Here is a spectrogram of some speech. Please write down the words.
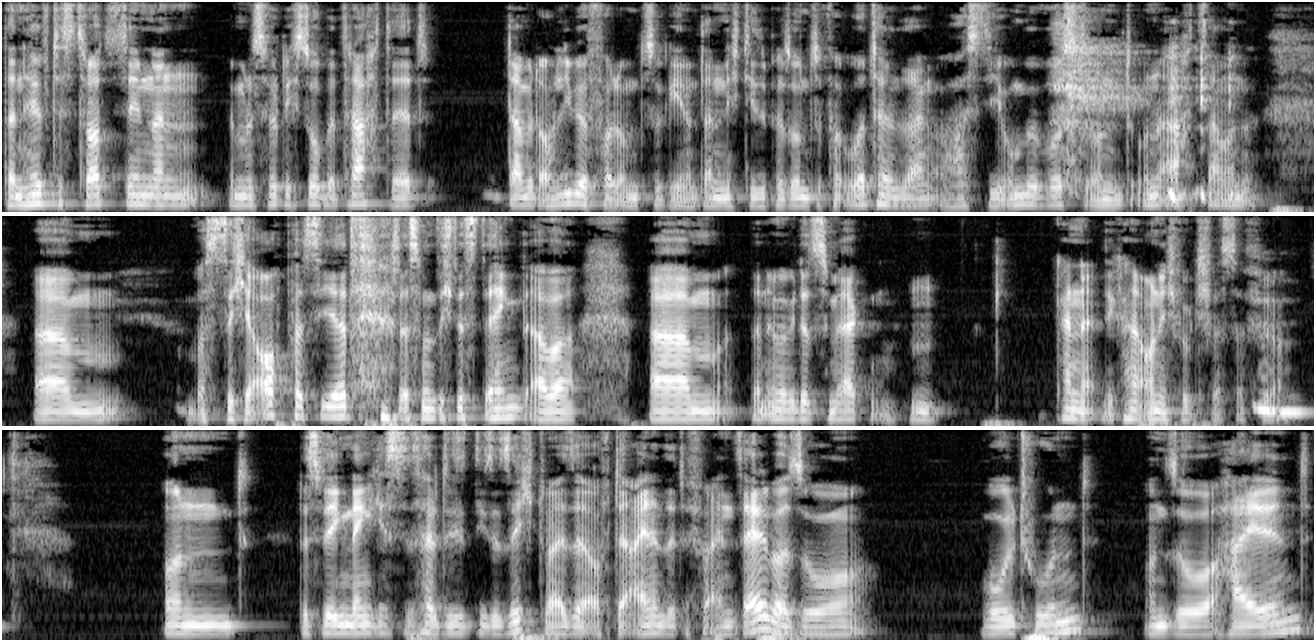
dann hilft es trotzdem dann, wenn man es wirklich so betrachtet, damit auch liebevoll umzugehen und dann nicht diese Person zu verurteilen und sagen, oh, ist die unbewusst und unachtsam und ähm, was sicher auch passiert, dass man sich das denkt, aber ähm, dann immer wieder zu merken, hm, kann, die kann auch nicht wirklich was dafür. Mhm. Und deswegen denke ich, ist es halt diese, diese Sichtweise auf der einen Seite für einen selber so wohltuend und so heilend,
